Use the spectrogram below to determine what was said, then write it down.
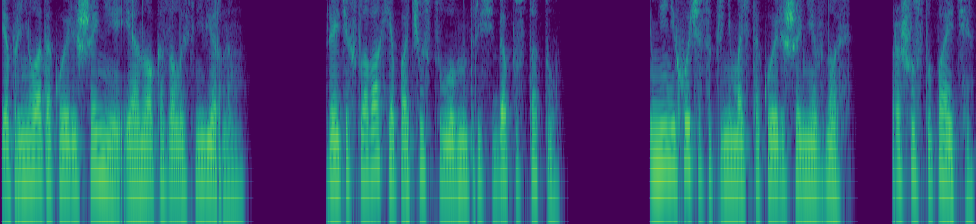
Я приняла такое решение, и оно оказалось неверным. При этих словах я почувствовала внутри себя пустоту. И мне не хочется принимать такое решение вновь. Прошу, ступайте.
